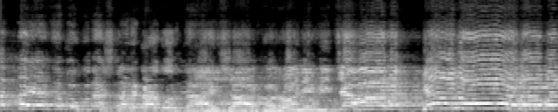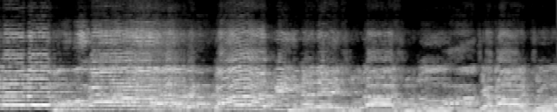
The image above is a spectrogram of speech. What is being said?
आता याचं बघून असणार काय बोलता? आयशा करून विचार केला का पिनले सुरासुर? चराचर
